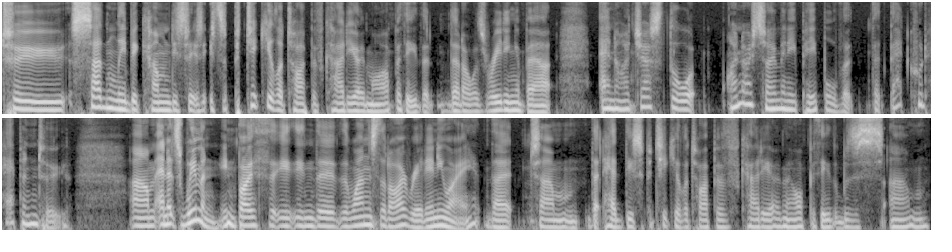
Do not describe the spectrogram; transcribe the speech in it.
to suddenly become dysphysic. It's a particular type of cardiomyopathy that, that I was reading about. And I just thought, I know so many people that that, that could happen to. Um, and it's women in both in the, the ones that I read anyway that um, that had this particular type of cardiomyopathy that was um,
